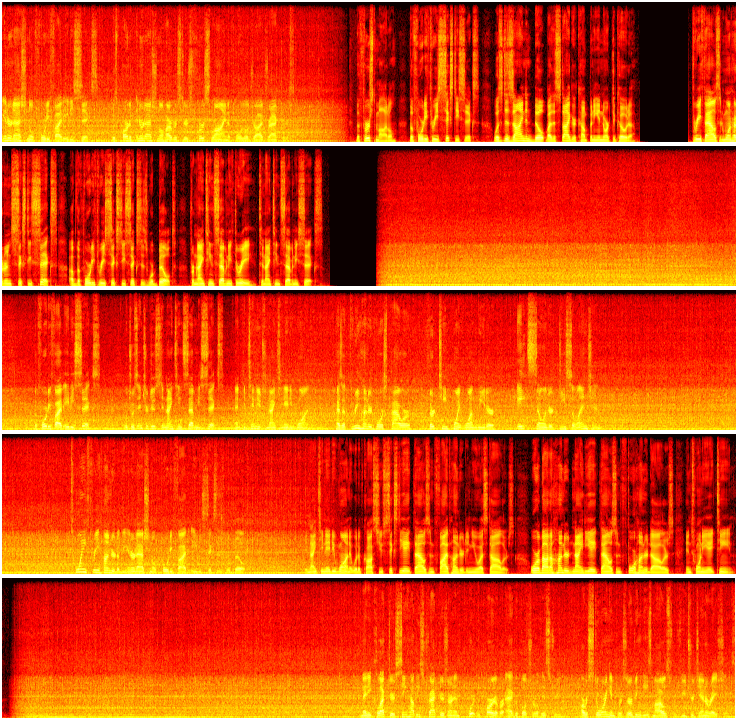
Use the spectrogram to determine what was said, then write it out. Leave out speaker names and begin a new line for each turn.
International 4586 was part of International Harvester's first line of four-wheel drive tractors. The first model, the 4366, was designed and built by the Steiger Company in North Dakota. 3,166 of the 4366s were built from 1973 to 1976. The 4586, which was introduced in 1976 and continued to 1981, has a 300 horsepower, 13.1 liter, 8 cylinder diesel engine 2,300 of the International 4586s were built. In 1981, it would have cost you 68,500 in US dollars, or about $198,400 in 2018. Many collectors, seeing how these tractors are an important part of our agricultural history, are restoring and preserving these models for future generations.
